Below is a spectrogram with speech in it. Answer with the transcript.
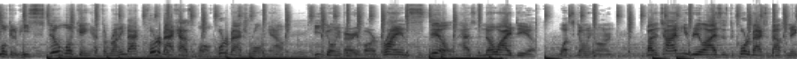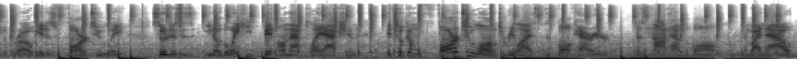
Look at him. He's still looking at the running back. Quarterback has the ball. Quarterback's rolling out. He's going very far. Bryan still has no idea what's going on. By the time he realizes the quarterback's about to make the throw, it is far too late. So just as, you know, the way he bit on that play action, it took him far too long to realize that this ball carrier does not have the ball. And by now,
